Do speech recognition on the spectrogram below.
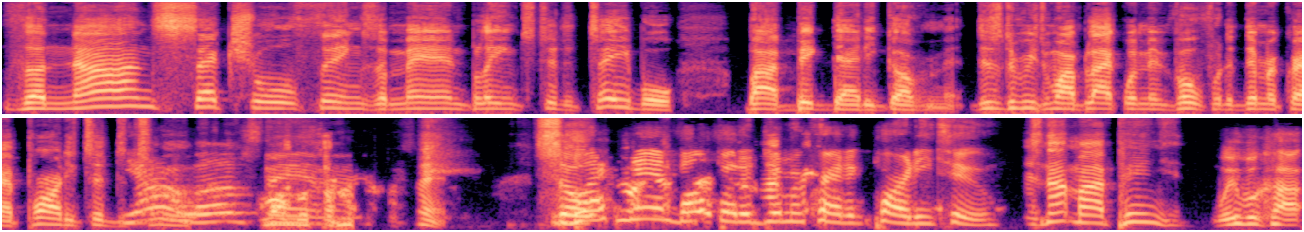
the non-sexual things a man brings to the table by big daddy government. This is the reason why black women vote for the Democrat Party to Y'all love saying 100%. So black men vote for the Democratic Party too. it's not my opinion. We were co-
